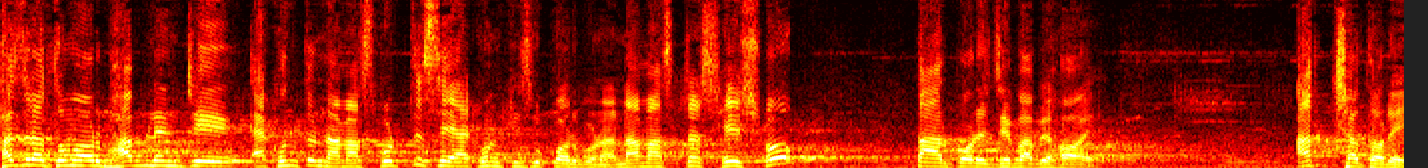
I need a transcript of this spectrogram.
হাজরত ওমর ভাবলেন যে এখন তো নামাজ পড়তেছে, এখন কিছু করব না। নামাজটা শেষ হোক, তারপরে যেভাবে হয়। আচ্ছা তরে,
